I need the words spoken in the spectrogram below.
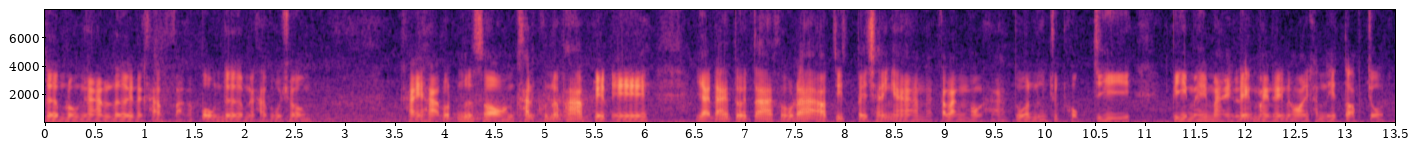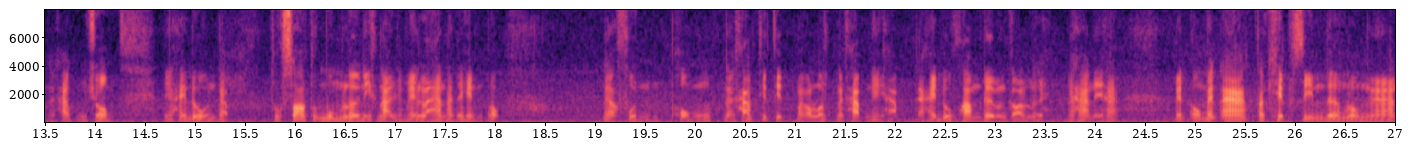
เดิมโรงงานเลยนะครับ ฝากระโปรงเดิมนะครับคุณผู้ชม ใครหารถมือ 2 คัดคุณภาพเกรด A อยากได้ Toyota Corolla Altis ไปใช้งานนะกำลังมองหาตัว 1.6G ปีใหม่ๆ เลขไม่น้อยๆ คันนี้ตอบโจทย์นะครับคุณผู้ชม เนี่ยให้ดูกันแบบทุกซอกทุกมุมเลยนี่ขนาดยังไม่ล้านนะจะเห็นพวกเนี่ยฝุ่นผงนะครับที่ติดมากับรถนะครับนี่ครับ แต่ให้ดูความเดิมกันก่อนเลยนะฮะนี่ฮะเม็ดองเม็ดอาร์ตะเข็บซีนเดิมโรงงาน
